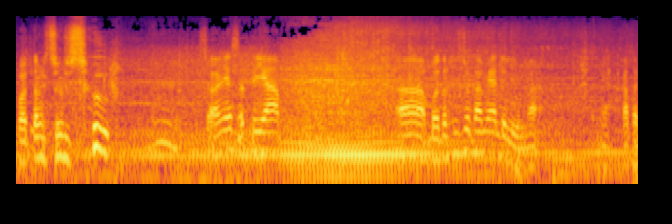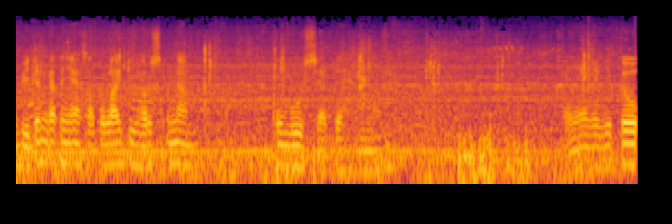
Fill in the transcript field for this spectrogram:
botol susu. Soalnya setiap eh, botol susu kami ada lima. Ya, kata bidan katanya satu lagi harus enam. Buset ya enam kayaknya kayak gitu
